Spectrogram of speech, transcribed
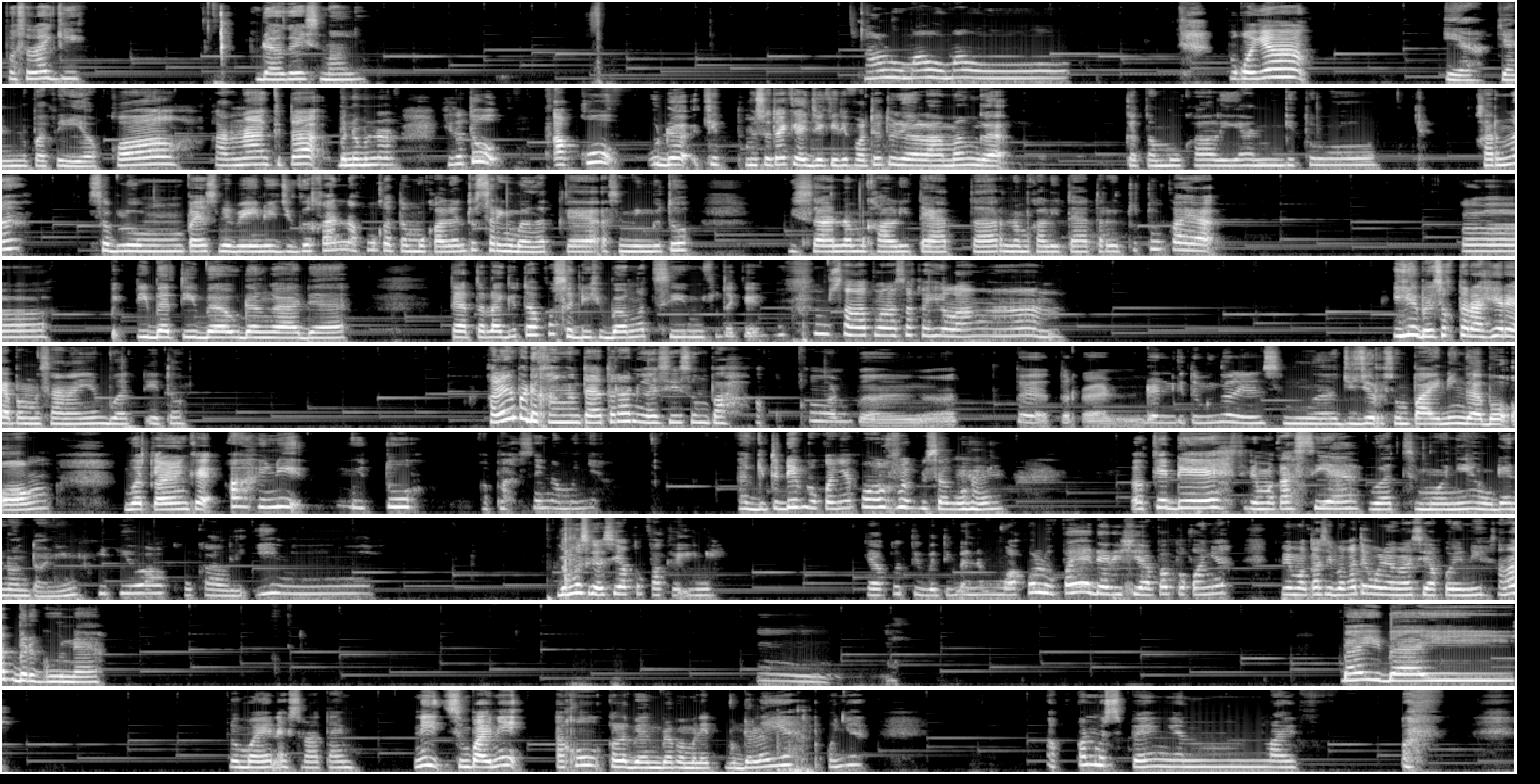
Puasa lagi. Udah guys malu. Malu mau mau pokoknya iya jangan lupa video call karena kita bener-bener kita tuh aku udah kita, maksudnya kayak JKT48 tuh udah lama nggak ketemu kalian gitu loh. Karena sebelum PSBB ini juga kan aku ketemu kalian tuh sering banget. Kayak seminggu tuh bisa enam kali teater enam kali teater itu tuh kayak uh, tiba-tiba udah nggak ada teater lagi tuh aku sedih banget sih. Maksudnya kayak sangat merasa kehilangan iya besok terakhir ya pemesanannya buat itu. Kalian pada kangen teateran gak sih? Sumpah aku kangen banget teateran. Dan ketemu kalian semua jujur sumpah ini nggak bohong. Buat kalian kayak ah ini itu apa sih namanya? Ah gitu deh pokoknya aku nggak bisa ngomong. Oke deh terima kasih ya buat semuanya yang udah nontonin video aku kali ini. Gemes gak sih aku pakai ini kayak aku tiba-tiba nemu. Aku lupa ya dari siapa pokoknya. Terima kasih banget yang udah ngasih aku ini. Sangat berguna. Hmm. bye bye lumayan extra time. Ini sumpah ini aku kelebihan berapa menit? Udah lah ya pokoknya. Aku kan masih pengen live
